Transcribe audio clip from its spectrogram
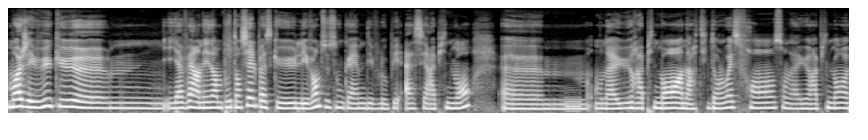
Moi, j'ai vu que euh, il y avait un énorme potentiel parce que les ventes se sont quand même développées assez rapidement. On a eu rapidement un article dans l'Ouest France, on a eu rapidement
